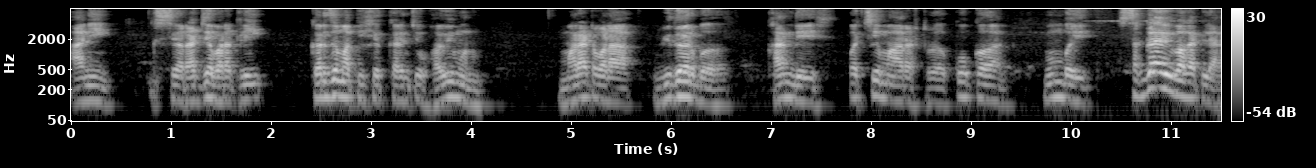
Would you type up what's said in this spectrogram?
आणि राज्यभरातली कर्जमाफी शेतकऱ्यांची व्हावी म्हणून मराठवाडा विदर्भ खानदेश पश्चिम महाराष्ट्र कोकण मुंबई सगळ्या विभागातल्या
